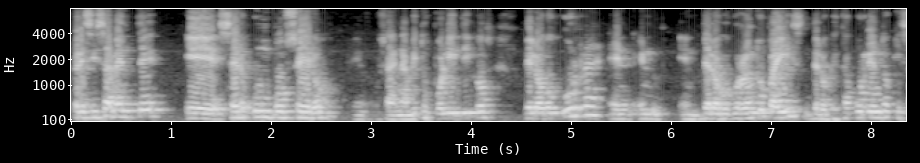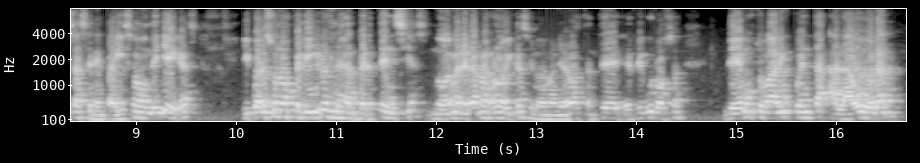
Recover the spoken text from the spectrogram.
precisamente eh, ser un vocero, eh, o sea, en ámbitos políticos, de lo que ocurre en, de lo que ocurre en tu país, de lo que está ocurriendo quizás en el país a donde llegas, y cuáles son los peligros y las advertencias, no de manera paranoica, sino de manera bastante eh, rigurosa, debemos tomar en cuenta a la hora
